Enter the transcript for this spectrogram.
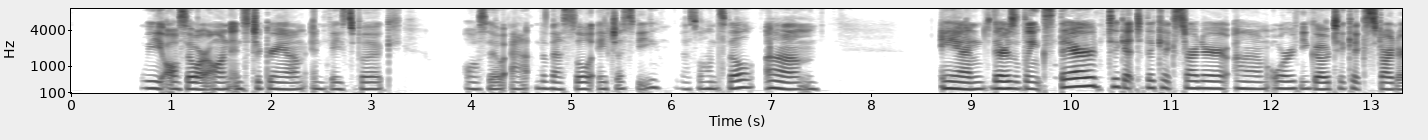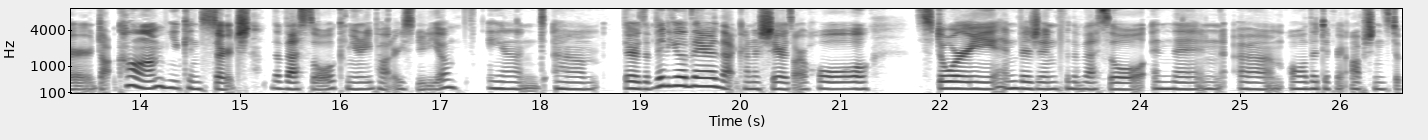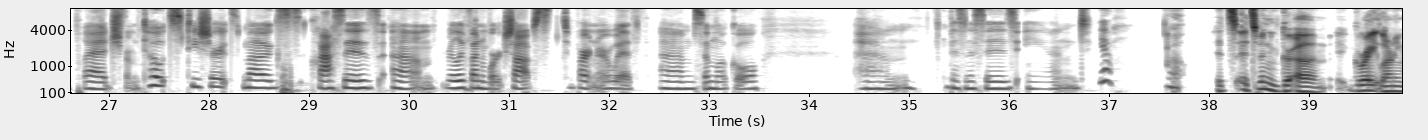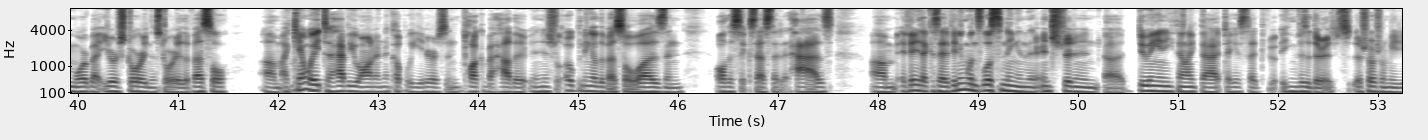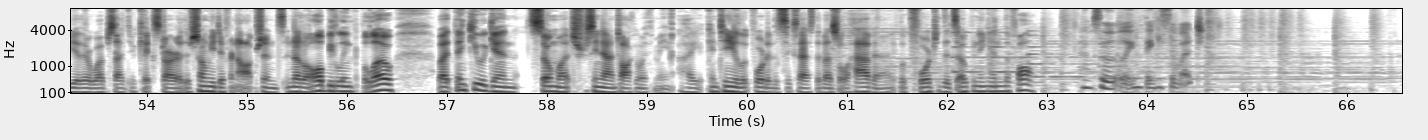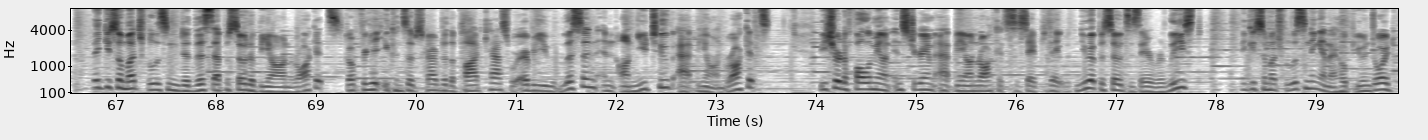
we also are on Instagram and Facebook, also at the Vessel HSV, the Vessel Huntsville. Um, and there's links there to get to the Kickstarter. Um, or if you go to Kickstarter.com, you can search the Vessel Community Pottery Studio. And um, there's a video there that kind of shares our whole story and vision for the vessel, and then um, all the different options to pledge from totes, t shirts, mugs, classes, um, really fun workshops to partner with um, some local um, businesses. And yeah, it's it's been gr- um, great learning more about your story and the story of the vessel. Um, I can't wait to have you on in a couple years and talk about how the initial opening of the vessel was and all the success that it has. Um, if any, like I said, if anyone's listening and they're interested in uh, doing anything like that, like I said, you can visit their, their social media, their website, their Kickstarter. There's so many different options, and it'll all be linked below. But thank you again so much for sitting down and talking with me. I continue to look forward to the success the vessel will have, and I look forward to its opening in the fall. absolutely. Thank you so much. Thank you so much for listening to this episode of Beyond Rockets. Don't forget you can subscribe to the podcast wherever you listen and on YouTube at Beyond Rockets. Be sure to follow me on Instagram at Beyond Rockets to stay up to date with new episodes as they are released. Thank you so much for listening, and I hope you enjoyed.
